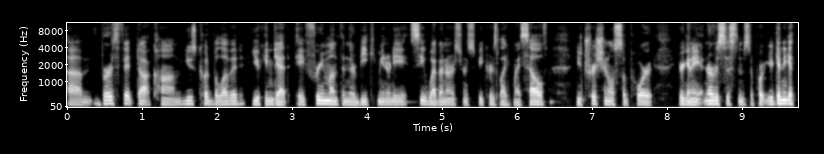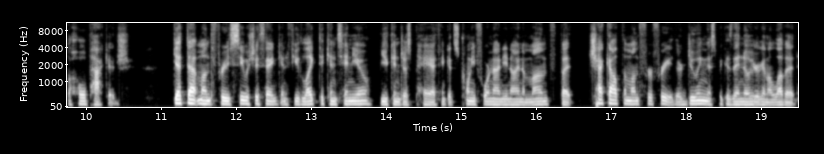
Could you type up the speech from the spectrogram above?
um, birthfit.com, use code beloved, you can get a free month in their B community, see webinars from speakers like myself, nutritional support. You're going to get nervous system support. You're going to get the whole package get that month free, see what you think. And if you'd like to continue, you can just pay, I think it's $24.99 a month, but check out the month for free. They're doing this because they know you're going to love it.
